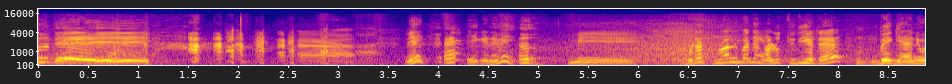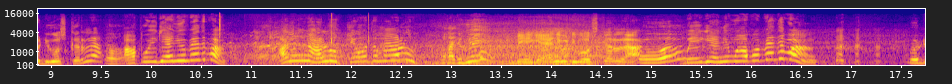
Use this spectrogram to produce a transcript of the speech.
පැතුදේ මේ ඒක නෙමේ මේ ගොඩක් පුරන්න බදන් අලුත් විදිහට උබේ ගෑනිව ඩියෝස් කරලා ආපොයි ගෑනිව බැදපන්. අන්න අලුත්. ඒවතම අලුත්. මොකදගේ මේ ගෑනිව ඩිවෝස් කරලා. උබේ ගෑනිම අප බැඳපන් පොට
